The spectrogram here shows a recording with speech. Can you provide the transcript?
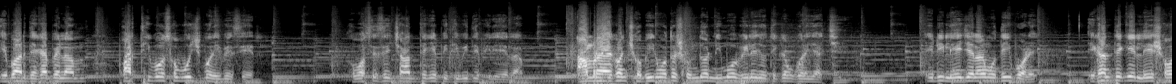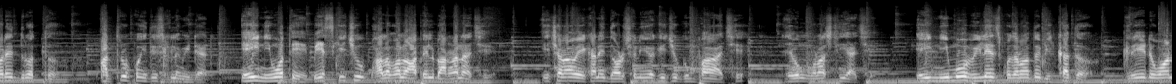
এবার দেখা পেলাম পার্থিব সবুজ পরিবেশের। অবশেষে চাঁদ থেকে পৃথিবীতে ফিরে এলাম। আমরা এখন ছবির মতো সুন্দর নিমো ভিলেজ অতিক্রম করে যাচ্ছি। এটি লে জেলার মধ্যেই পড়ে। এখান থেকে লে শহরের দূরত্ব মাত্র পঁয়ত্রিশ কিলোমিটার। এই নিমতে বেশ কিছু ভালো ভালো আপেল বাগান আছে। এছাড়াও এখানে দর্শনীয় কিছু গুম্ফা আছে এবং মনাস্ট্রি আছে। এই নিমো ভিলেজ প্রধানত বিখ্যাত গ্রেড ওয়ান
